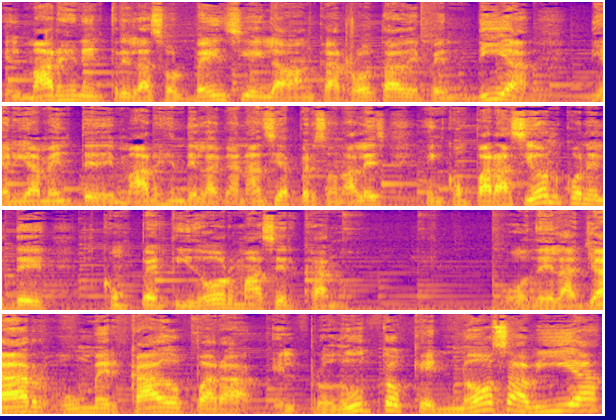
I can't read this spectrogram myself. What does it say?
el margen entre la solvencia y la bancarrota dependía diariamente de margen de las ganancias personales en comparación con el de competidor más cercano o del hallar un mercado para el producto que no sabía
